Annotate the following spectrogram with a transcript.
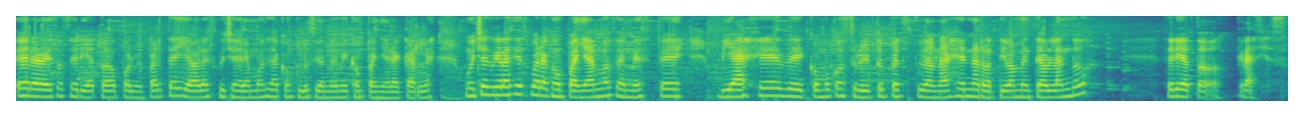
Pero eso sería todo por mi parte y ahora escucharemos la conclusión de mi compañera Carla. Muchas gracias por acompañarnos en este viaje de cómo construir tu personaje narrativamente hablando. Sería todo. Gracias.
